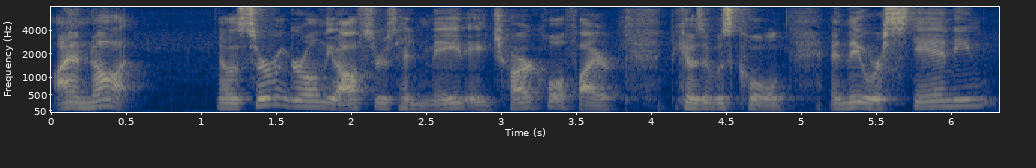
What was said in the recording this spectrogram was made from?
I am not. Now the servant girl and the officers had made a charcoal fire because it was cold, and they were standing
